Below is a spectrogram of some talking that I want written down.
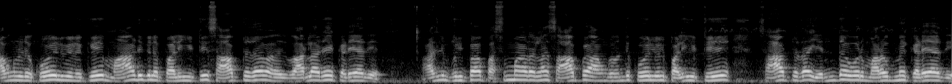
அவங்களுடைய கோயில்களுக்கு மாடுகளை பழகிட்டு சாப்பிட்டதா வரலாறே கிடையாது. அதுலேயும் குறிப்பாக பசுமாடெல்லாம் சாப்பிட அவங்க வந்து கோயில்கள் பழகிட்டு சாப்பிட்டதா எந்த ஒரு மரபுமே கிடையாது.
